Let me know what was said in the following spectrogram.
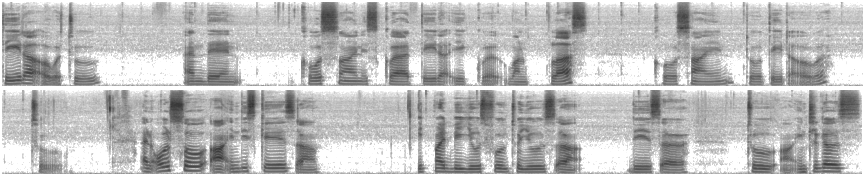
theta over 2 and then cosine square theta equal 1 plus cosine 2 theta over 2 and also uh, in this case uh, it might be useful to use uh, these two uh, integrals.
